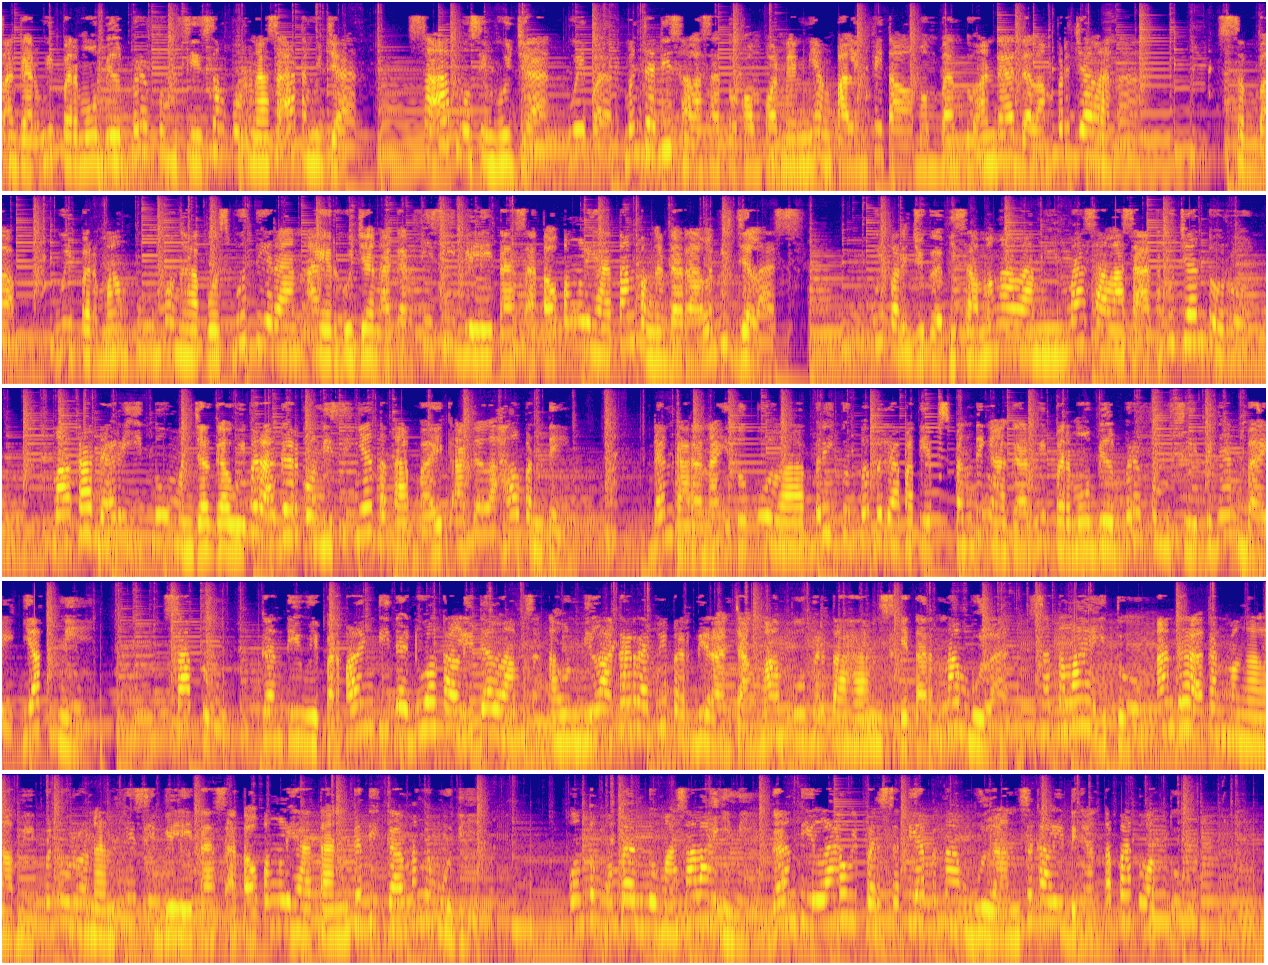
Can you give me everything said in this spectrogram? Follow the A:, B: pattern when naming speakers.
A: agar wiper mobil berfungsi sempurna saat hujan. Saat musim hujan, wiper menjadi salah satu komponen yang paling vital membantu Anda dalam perjalanan. Sebab, wiper mampu menghapus butiran air hujan agar visibilitas atau penglihatan pengendara lebih jelas. Wiper juga bisa mengalami masalah saat hujan turun. Maka dari itu menjaga wiper agar kondisinya tetap baik adalah hal penting. Dan karena itu pula berikut beberapa tips penting agar wiper mobil berfungsi dengan baik, yakni 1. Ganti wiper paling tidak dua kali dalam setahun bila karet wiper dirancang mampu bertahan sekitar 6 bulan. Setelah itu, Anda akan mengalami penurunan visibilitas atau penglihatan ketika mengemudi. Untuk membantu masalah ini, gantilah wiper setiap enam bulan sekali dengan tepat waktu.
